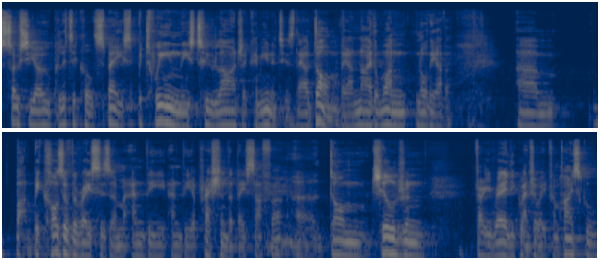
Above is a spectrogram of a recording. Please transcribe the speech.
socio political space between these two larger communities. They are Dom, they are neither one nor the other. Um, but because of the racism and the, and the oppression that they suffer, uh, Dom children very rarely graduate from high school.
